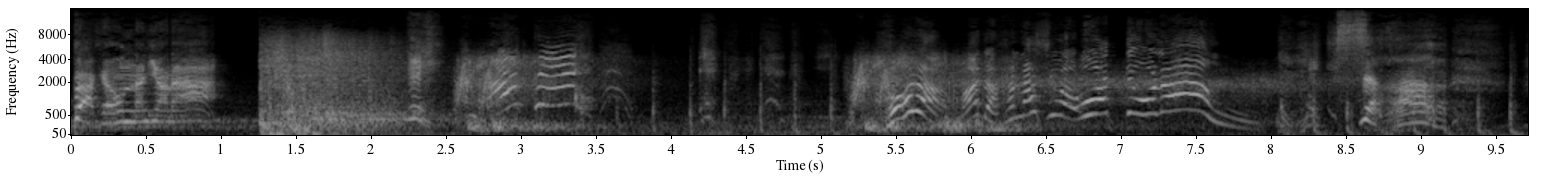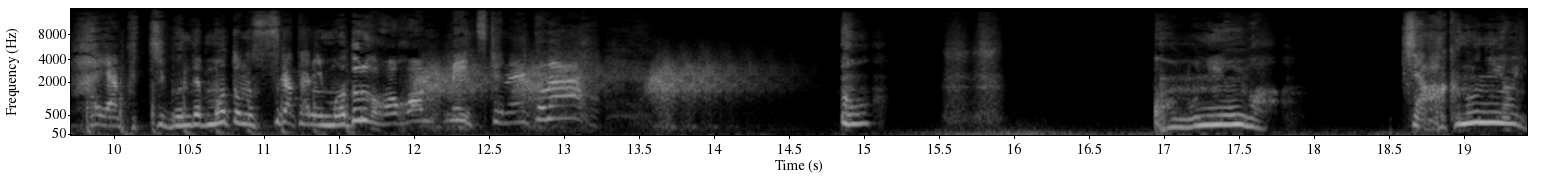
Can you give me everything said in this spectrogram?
バカ女にはなほらまだ話は終わっておらん。くそ早く自分で元の姿に戻る方法見つけねえとな。この匂いは邪悪の匂い。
